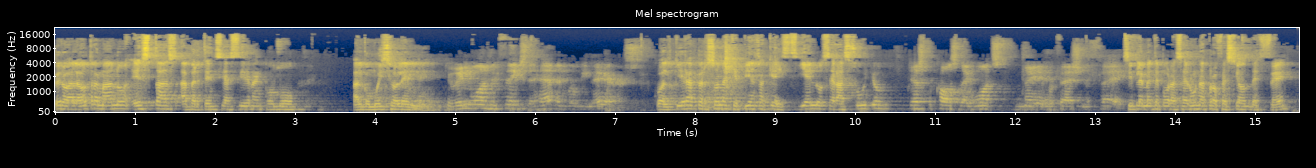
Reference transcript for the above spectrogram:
Pero a la otra mano, estas advertencias sirven como algo muy solemne. to anyone who thinks that heaven will be theirs Cualquiera persona que piensa que el cielo será suyo just because they once made a profession of faith simplemente por hacer una profesión de fe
